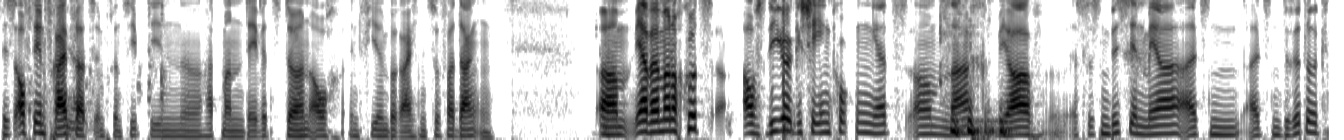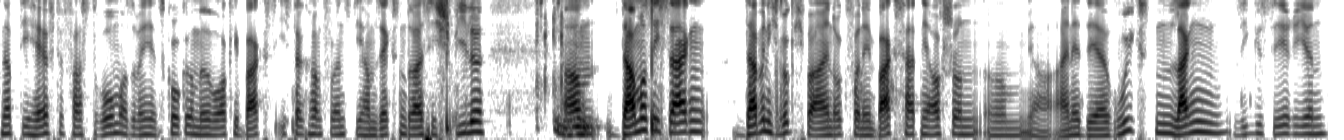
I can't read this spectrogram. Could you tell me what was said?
bis auf den Freiplatz ja. im Prinzip, den äh, hat man David Stern auch in vielen Bereichen zu verdanken. Ähm, ja, wenn wir noch kurz aufs Liga-Geschehen gucken, jetzt ähm, nach, ja, es ist ein bisschen mehr als ein, als ein Drittel, knapp die Hälfte fast rum. Also wenn ich jetzt gucke, Milwaukee Bucks, Eastern Conference, die haben 36 Spiele. Mhm. Ähm, da muss ich sagen, da bin ich wirklich beeindruckt von den Bucks. Hatten ja auch schon ähm, ja, eine der ruhigsten langen Siegesserien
